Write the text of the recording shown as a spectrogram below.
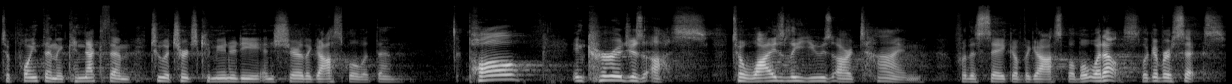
to point them and connect them to a church community and share the gospel with them. Paul encourages us to wisely use our time for the sake of the gospel. But what else? Look at verse 6.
